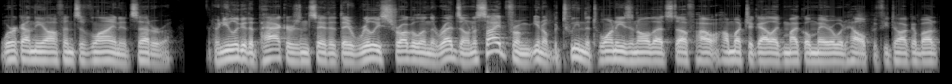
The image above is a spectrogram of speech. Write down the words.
work on the offensive line, etc.? When you look at the Packers and say that they really struggle in the red zone, aside from you know between the twenties and all that stuff, how how much a guy like Michael Mayer would help if you talk about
